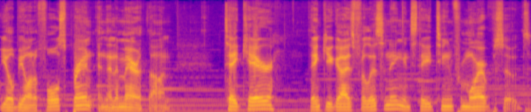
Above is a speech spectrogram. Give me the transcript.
you'll be on a full sprint and then a marathon. Take care. Thank you guys for listening and stay tuned for more episodes.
